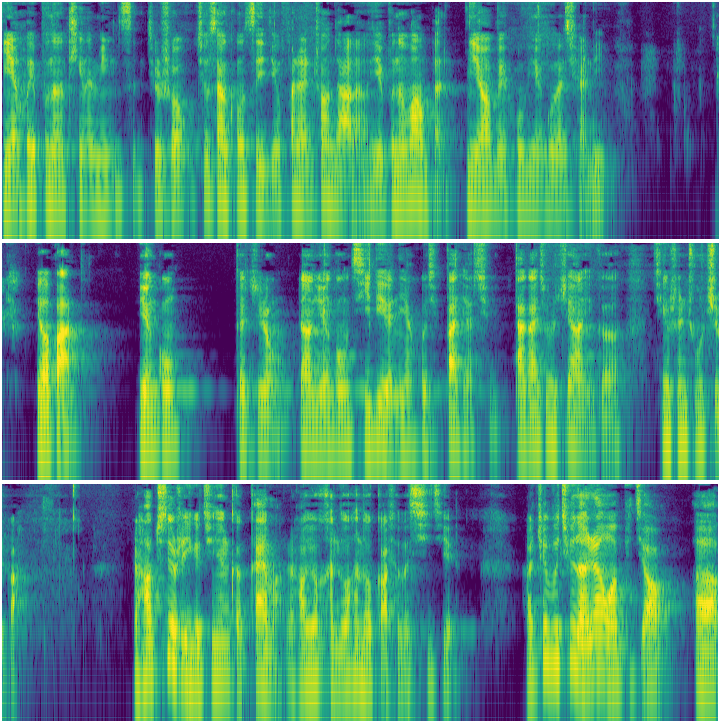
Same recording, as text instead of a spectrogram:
年会不能停的名字，就是说，就算公司已经发展壮大了，也不能忘本。你要维护员工的权利，要把员工的这种让员工激励的年会去办下去，大概就是这样一个精神主旨吧。然后这就是一个剧情梗概嘛，然后有很多很多搞笑的细节。而这部剧呢，让我比较。呃，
